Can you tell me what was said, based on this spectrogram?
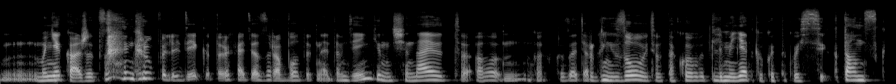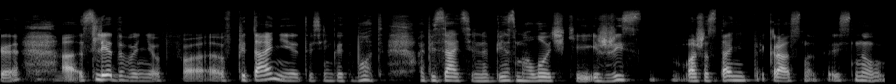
мне кажется, группа людей, которые хотят заработать на этом деньги, начинают начинают, ну, как сказать, организовывать вот такое вот для меня это какое-то такое сектантское mm-hmm. следование в, а, в питании. То есть они говорят, вот, обязательно без молочки, и жизнь ваша станет прекрасна. То есть, ну,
